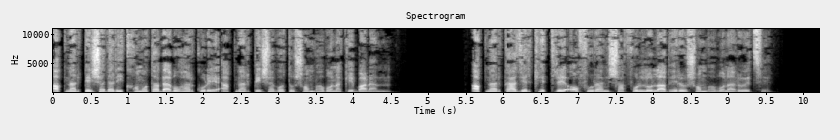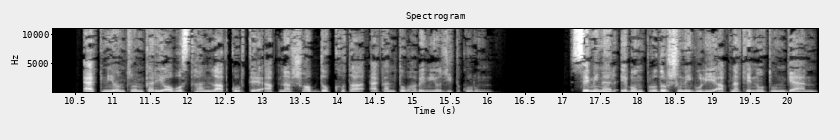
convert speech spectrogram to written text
আপনার পেশাদারী ক্ষমতা ব্যবহার করে আপনার পেশাগত সম্ভাবনাকে বাড়ান। আপনার কাজের ক্ষেত্রে অফুরান সাফল্য লাভেরও সম্ভাবনা রয়েছে। এক নিয়ন্ত্রণকারী অবস্থান লাভ করতে আপনার সব দক্ষতা একান্তভাবে নিয়োজিত করুন। সেমিনার এবং প্রদর্শনীগুলি আপনাকে নতুন জ্ঞান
